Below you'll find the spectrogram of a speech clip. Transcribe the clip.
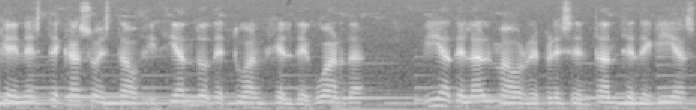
que en este caso está oficiando de tu ángel de guarda, guía del alma o representante de guías,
